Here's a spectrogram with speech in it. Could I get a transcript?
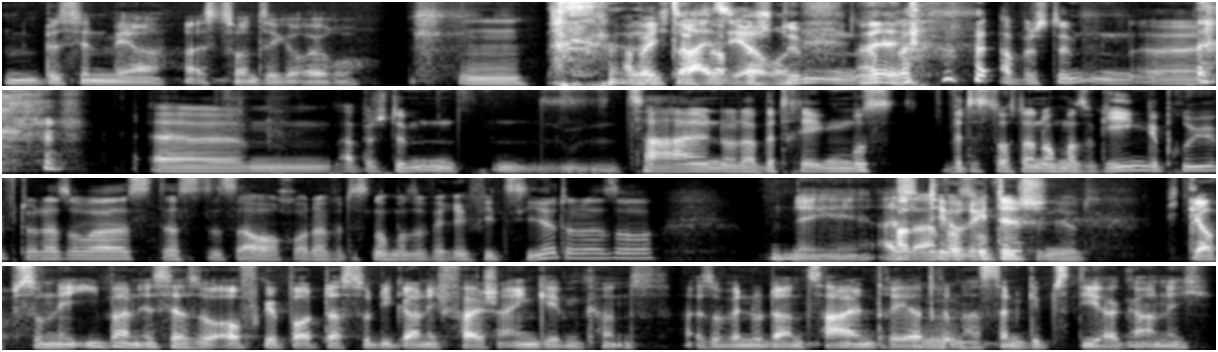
ein bisschen mehr als 20 Euro. Mhm. Aber ich dachte, ab 30 Euro. bestimmten, ab, ab bestimmten, äh, ähm, ab bestimmten Zahlen oder Beträgen muss, wird es doch dann nochmal so gegengeprüft oder sowas, dass das auch, oder wird es nochmal so verifiziert oder so? Nee, also so theoretisch, funktioniert. Ich glaube, so eine IBAN ist ja so aufgebaut, dass du die gar nicht falsch eingeben kannst. Also wenn du da einen Zahlendreher drin Mhm. hast, dann gibt es die ja gar nicht.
